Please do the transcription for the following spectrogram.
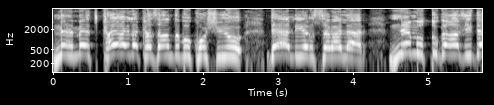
Mehmet Kaya ile kazandı bu koşuyu. Değerli yarışseverler ne mutlu Gazi'den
